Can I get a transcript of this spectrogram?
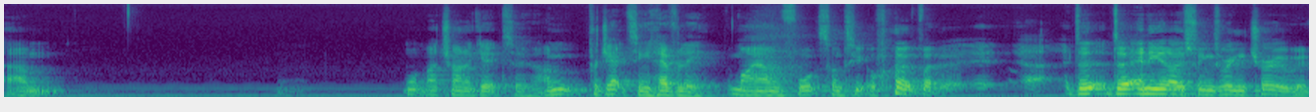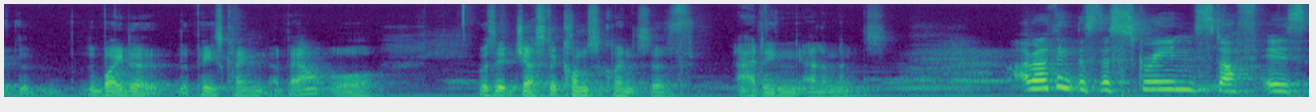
Um, what am I trying to get to? I'm projecting heavily my own thoughts onto your work, but do, do, any of those things ring true with the, the way the, the piece came about, or was it just a consequence of adding elements? I mean, I think this, the screen stuff is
